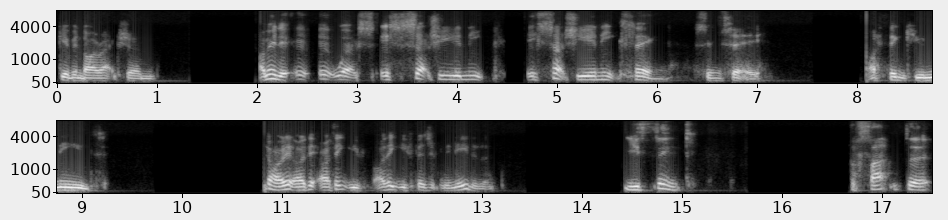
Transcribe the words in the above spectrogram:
giving direction. I mean, it, it, it works. It's such a unique. It's such a unique thing, Sin City. I think you need. No, I, I think I think you I think you physically needed him. You think the fact that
